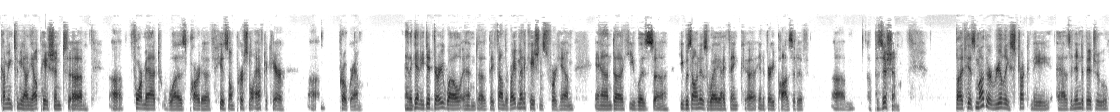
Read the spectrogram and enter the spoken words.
coming to me on the outpatient um, format was part of his own personal aftercare program and again, he did very well, and uh, they found the right medications for him, and uh, he was uh, he was on his way, I think, uh, in a very positive um, position. But his mother really struck me as an individual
